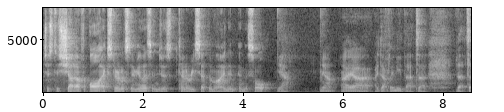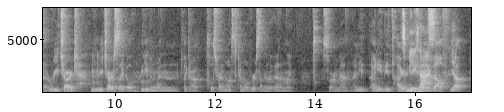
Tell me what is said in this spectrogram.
just to shut off all external stimulus and just kind of reset the mind and, and the soul. yeah, yeah. I uh, I definitely need that uh, that uh, recharge recharge cycle. Even when like a close friend wants to come over or something like that, I'm like, sorry, man. I need I need the entire me day to myself. Yep,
